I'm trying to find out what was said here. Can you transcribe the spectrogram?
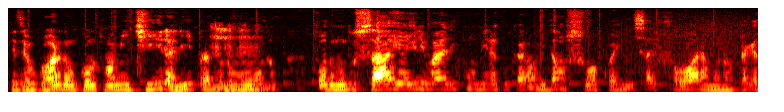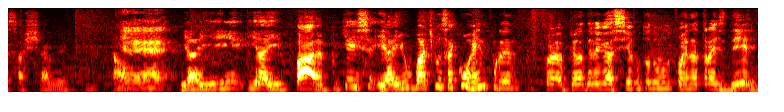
Quer dizer, o Gordon conta uma mentira ali para todo uhum. mundo, todo mundo sai, aí ele vai ali combina com o cara, me dá um soco aí, sai fora, mano, pega essa chave aqui e tal. É. E aí, e aí, pá, porque isso, e aí o Batman sai correndo por dentro, pela delegacia com todo mundo correndo atrás dele,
